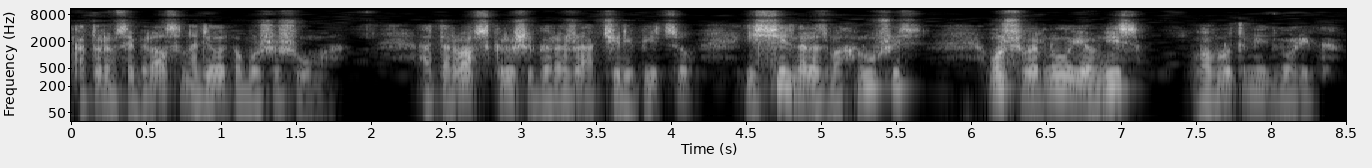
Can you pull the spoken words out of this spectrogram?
которым собирался наделать побольше шума. Оторвав с крыши гаража черепицу и сильно размахнувшись, он швырнул ее вниз во внутренний дворик.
